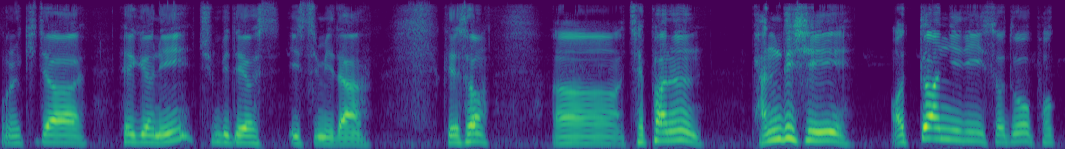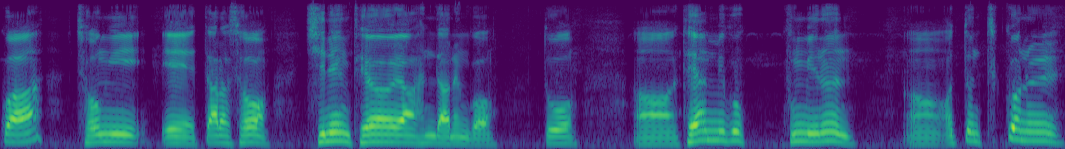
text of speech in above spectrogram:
오늘 기자회견이 준비되어 있- 있습니다. 그래서 어, 재판은 반드시 어떠한 일이 있어도 법과 정의에 따라서 진행되어야 한다는 거, 또 어, 대한민국 국민은 어, 어떤 특권을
